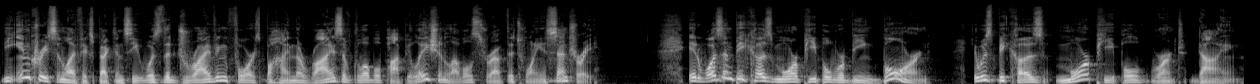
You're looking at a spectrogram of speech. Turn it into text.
The increase in life expectancy was the driving force behind the rise of global population levels throughout the 20th century. It wasn't because more people were being born, it was because more people weren't dying.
